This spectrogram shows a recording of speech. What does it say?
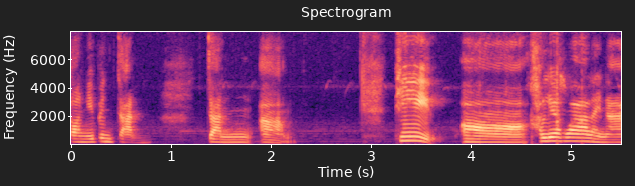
ตอนนี้เป็นจันทร์จันทร์อ่าที่อ่าเขาเรียกว่าอะไรนะ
